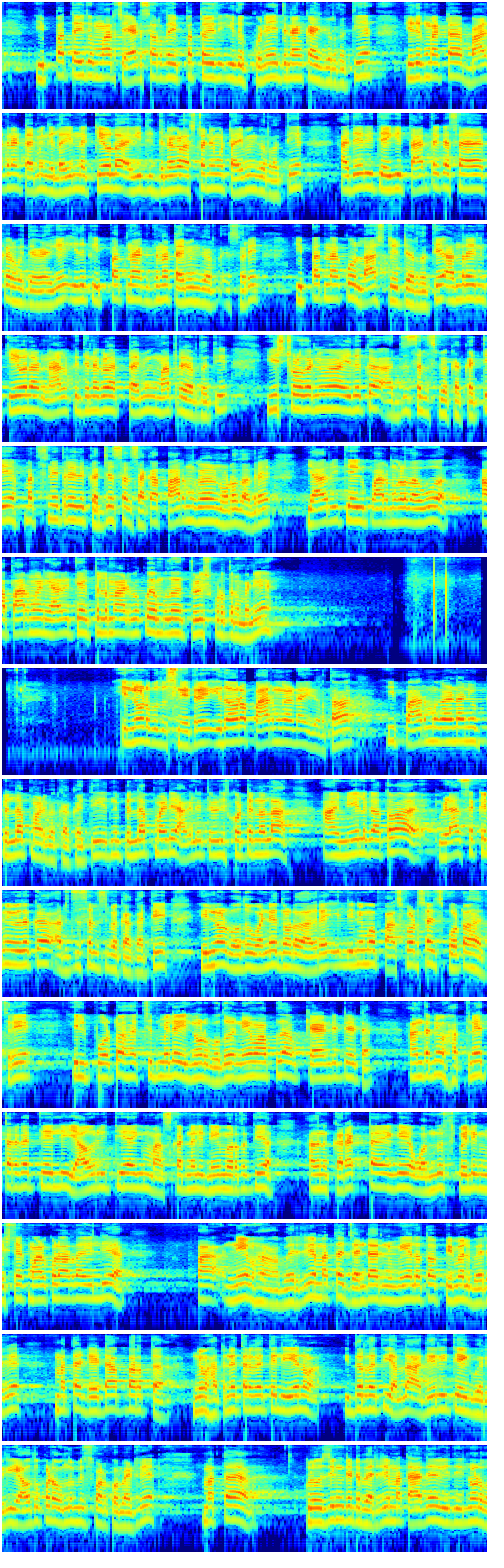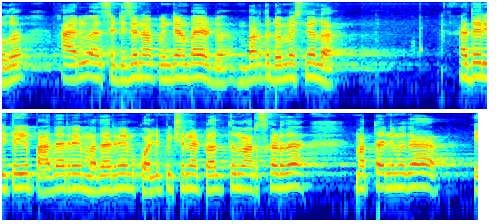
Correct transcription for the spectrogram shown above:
ಇಪ್ಪತ್ತೈದು ಮಾರ್ಚ್ ಎರಡು ಸಾವಿರದ ಇಪ್ಪತ್ತೈದು ಇದು ಕೊನೆಯ ದಿನಾಂಕ ಆಗಿರ್ತೈತಿ. ಇದಕ್ಕೆ ಮಟ್ಟ ಭಾಳ ದಿನ ಟೈಮಿಂಗ್ ಇಲ್ಲ. ಇನ್ನು ಕೇವಲ ಐದು ದಿನಗಳಷ್ಟೇ ನಿಮಗೆ ಟೈಮಿಂಗ್ ಇರ್ತೈತಿ. ಅದೇ ರೀತಿಯಾಗಿ ತಾಂತ್ರಿಕ ಸಹಾಯಕರ ಹುದ್ದೆಗಳಿಗೆ ಇದಕ್ಕೆ ಇಪ್ಪತ್ನಾಲ್ಕು ದಿನ ಟೈಮಿಂಗ್ ಇರ್ತೈತಿ ಸಾರಿ ಇಪ್ಪತ್ನಾಲ್ಕು ಲಾಸ್ಟ್ ಡೇಟ್ ಇರ್ತೈತಿ. ಅಂದರೆ ಇನ್ನು ಕೇವಲ ನಾಲ್ಕು ದಿನಗಳ ಟೈಮಿಂಗ್ ಮಾತ್ರ ಇರ್ತೈತಿ. ಇಷ್ಟರೊಳಗೆ ನೀವು ಇದಕ್ಕೆ ಅರ್ಜಿ ಸಲ್ಲಿಸ್ಬೇಕಾಕೈತಿ. ಮತ್ತು ಸ್ನೇಹಿತರೆ ಇದಕ್ಕೆ ಅರ್ಜಿ ಸಲ್ಲಿಸಕ್ಕೆ ಫಾರ್ಮ್ಗಳನ್ನ ನೋಡೋದಾದರೆ ಯಾವ ರೀತಿಯಾಗಿ ಫಾರ್ಮ್ಗಳದಾವು ಆ ಫಾರ್ಮ್ಗಳನ್ನ ಯಾವ ರೀತಿಯಾಗಿ ಫಿಲ್ ಮಾಡಬೇಕು ಎಂಬುದನ್ನು ತಿಳಿಸ್ಕೊಡ್ತಾನೆ ಬನ್ನಿ. ಇಲ್ಲಿ ನೋಡ್ಬೋದು ಸ್ನೇಹಿತರೆ ಇದವರ ಫಾರ್ಮ್ಗಳನ್ನ ಆಗಿರ್ತಾವೆ. ಈ ಫಾರ್ಮ್ಗಳನ್ನ ನೀವು ಪಿಲ್ಲಪ್ ಮಾಡಬೇಕಾಕೈತಿ. ಇದನ್ನ ಪಿಲ್ಲಪ್ ಮಾಡಿ ಆಗಲೇ ತಿಳಿಸ್ಕೊಟ್ಟೇನಲ್ಲ, ಆ ಮೇಲ್ಗೆ ಅಥವಾ ವಿಳಾಸಕ್ಕೆ ನೀವು ಇದಕ್ಕೆ ಅರ್ಜಿ ಸಲ್ಲಿಸಬೇಕಾಕೈತಿ. ಇಲ್ಲಿ ನೋಡ್ಬೋದು ಒಂದೇ ನೋಡೋದಾದರೆ ಇಲ್ಲಿ ನಿಮ್ಮ ಪಾಸ್ಪೋರ್ಟ್ ಸೈಜ್ ಫೋಟೋ ಹಚ್ಚಿರಿ. ಇಲ್ಲಿ ಫೋಟೋ ಹಚ್ಚಿದ ಮೇಲೆ ಇಲ್ಲಿ ನೋಡ್ಬೋದು ನೇಮ್ ಆಫ್ ದ ಕ್ಯಾಂಡಿಡೇಟ್ ಅಂದ್ರೆ ನೀವು ಹತ್ತನೇ ತರಗತಿಯಲ್ಲಿ ಯಾವ ರೀತಿಯಾಗಿ ಕಾರ್ಡ್ನಲ್ಲಿ ನೇಮ್ ಇರ್ತೈತಿ, ಅದನ್ನು ಕರೆಕ್ಟಾಗಿ ಒಂದು ಸ್ಪೆಲ್ಲಿಂಗ್ ಮಿಸ್ಟೇಕ್ ಮಾಡ್ಕೊಳಾರ್ದ ಇಲ್ಲಿ. ಪಾ ನೇಮ್ ಹಾಂ, ಬರ್ರಿ ಮತ್ತು ಜೆಂಡರ್ ಮೇಲ್ ಅಥವಾ ಫಿಮೇಲ್ ಬರ್ರಿ. ಮತ್ತು ಡೇಟ್ ಆಫ್ ಬರ್ತ್ ನೀವು ಹತ್ತನೇ ತರಗತಿಯಲ್ಲಿ ಏನು ಇದ್ರದೈತಿ ಎಲ್ಲ ಅದೇ ರೀತಿಯಾಗಿ ಬರ್ರಿ. ಯಾವುದು ಕೂಡ ಒಂದು ಮಿಸ್ ಮಾಡ್ಕೋಬೇಡ್ರಿ. ಮತ್ತು ಕ್ಲೋಸಿಂಗ್ ಡೇಟ್ ಬರ್ರಿ. ಮತ್ತು ಅದೇ ಇದು ಇಲ್ಲಿ ನೋಡ್ಬೋದು. Are you a citizen of Indian by birth ಡೊಮೆಸ್ನಲ್ ಅದೇ ರೀತಿಯಾಗಿ father name mother name qualification twelfth marks ಕಡ್ದ. ಮತ್ತು ನಿಮಗೆ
